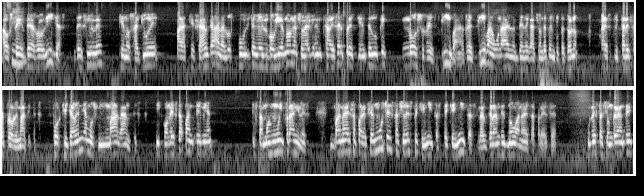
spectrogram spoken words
a usted de rodillas, decirle que nos ayude para que salga a la luz pública y el gobierno nacional en cabeza del presidente Duque nos reciba, reciba una delegación de Petróleo para explicar esta problemática, porque ya veníamos mal antes y con esta pandemia estamos muy frágiles. Van a desaparecer muchas estaciones pequeñitas, pequeñitas, las grandes no van a desaparecer. Una estación grande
